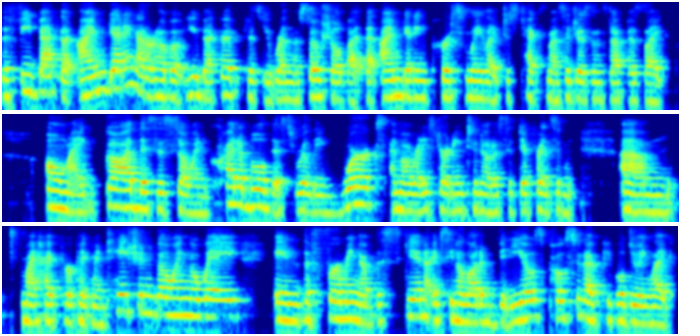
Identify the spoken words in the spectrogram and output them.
the feedback that I'm getting, I don't know about you, Becca, because you run the social, but that I'm getting personally, like just text messages and stuff, is like, oh my God, this is so incredible. This really works. I'm already starting to notice a difference in um, my hyperpigmentation going away in the firming of the skin. I've seen a lot of videos posted of people doing like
